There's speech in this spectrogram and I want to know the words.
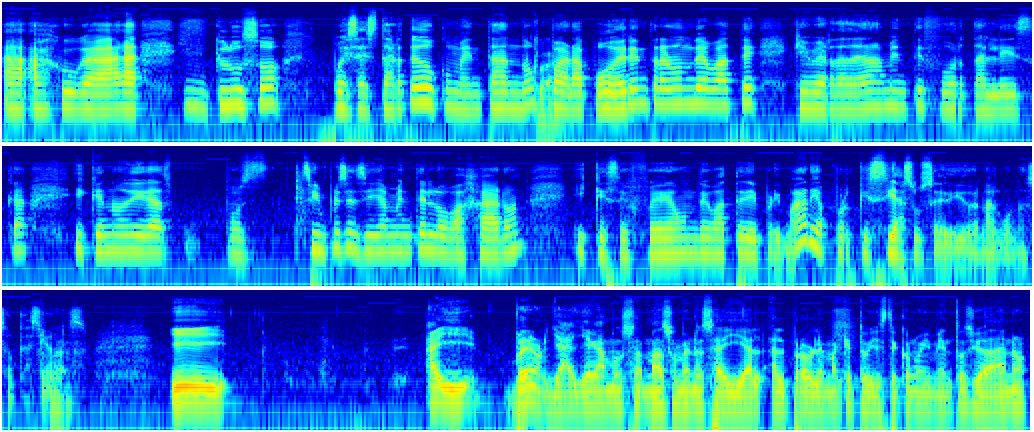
a, a jugar, incluso pues a estarte documentando para poder entrar a un debate que verdaderamente fortalezca y que no digas, pues simple y sencillamente lo bajaron y que se fue a un debate de primaria, porque sí ha sucedido en algunas ocasiones. Y ahí, bueno, ya llegamos más o menos ahí al, al, problema que tuviste con Movimiento Ciudadano.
